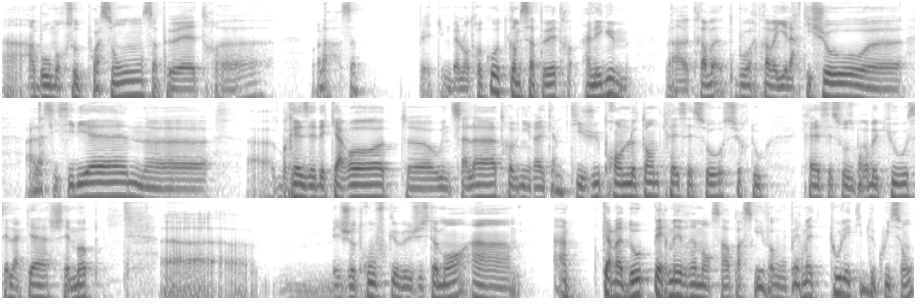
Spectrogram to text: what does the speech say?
un, beau morceau de poisson, ça peut être, voilà, ça peut être une belle entrecôte, comme ça peut être un légume. Pouvoir travailler l'artichaut à la sicilienne, braiser des carottes ou une salade, revenir avec un petit jus, prendre le temps de créer ses sauces surtout. Créer ses sauces barbecue, ses lacages, ses mop. mais je trouve que justement, un, un Kamado permet vraiment ça parce qu'il va vous permettre tous les types de cuisson.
